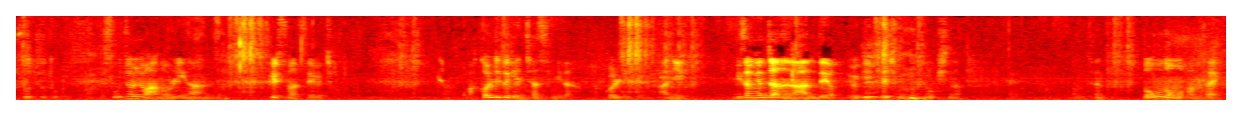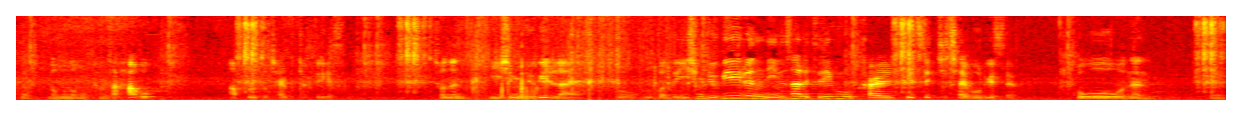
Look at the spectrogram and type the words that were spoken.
소주도 소주는 좀 안 어울리긴 하는데 크리스마스에 그렇죠. 막걸리도 괜찮습니다. 막걸리도 아니 미성년자는 안 돼요. 여기 계신 분들 혹시나 네. 아무튼 너무 너무 감사했고 너무 너무 감사하고 앞으로도 잘 부탁드리겠습니다. 저는 26일 날또올 건데 26일은 인사를 드리고 갈 수 있을지 잘 모르겠어요. 그거는 음,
